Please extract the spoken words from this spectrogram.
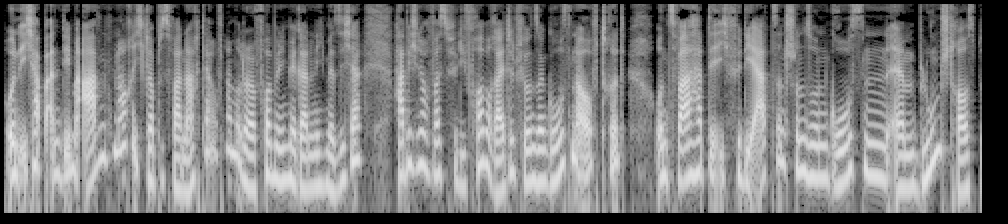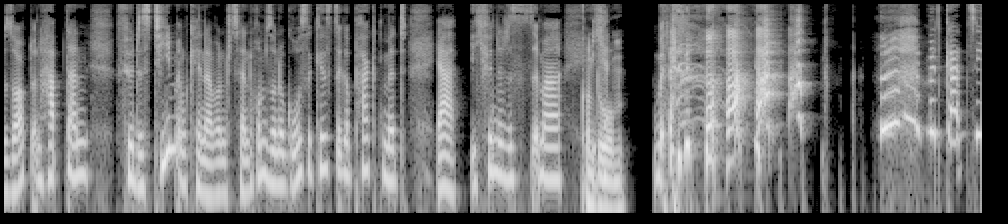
Und ich habe an dem Abend noch, ich glaube, das war nach der Aufnahme oder davor, bin ich mir gerade nicht mehr sicher, habe ich noch was für die vorbereitet, für unseren großen Auftritt. Und zwar hatte ich für die Ärztin schon so einen großen ähm, Blumenstrauß besorgt und habe dann für das Team im Kinderwunschzentrum so eine große Kiste gepackt mit, ja, ich finde, das ist immer Kondom. mit, mit ganz viel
